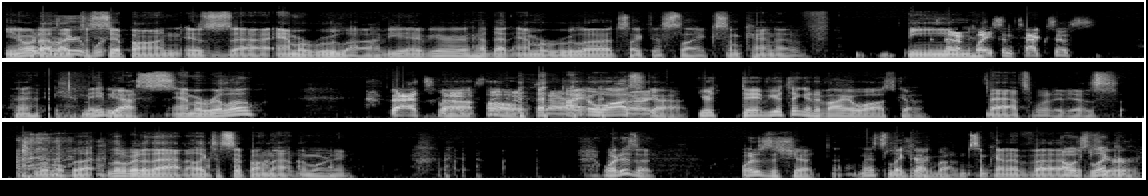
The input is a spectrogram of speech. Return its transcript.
You know what I like to sip on is uh, amarula. Have you have you ever had that amarula? It's like this, like some kind of bean. Is that a place in Texas? Huh? Maybe. Yes. Amarillo. That's what I Uh, was thinking. oh, of. Sorry. ayahuasca. Sorry. You're Dave. You're thinking of ayahuasca. That's what it is. A little bit, a little bit of that. I like to sip on that in the morning. What is it? What is the shit? It's liquor. talking about? Some kind of. Uh, oh, it's liquor.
